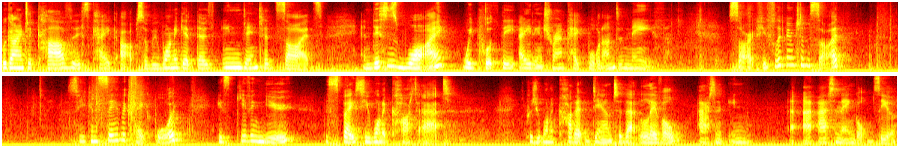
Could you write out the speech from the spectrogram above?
we're going to carve this cake up. So we want to get those indented sides. And this is why we put the eight inch round cake board underneath. So if you flip him to the side, so you can see the cake board is giving you the space you want to cut at because you want to cut it down to that level at an in, at an angle. So you're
